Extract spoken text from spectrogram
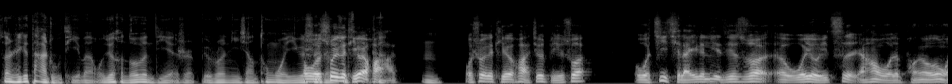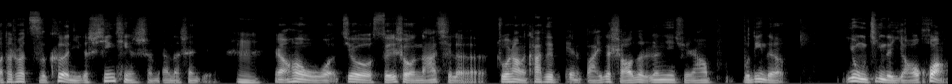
算是一个大主题吧，我觉得很多问题也是，比如说你想通过一个我说一个题外话，啊，嗯，我说一个题外话，就是比如说我记起来一个例子，就是说，呃，我有一次，然后我的朋友问我，他说此刻你的心情是什么样的，圣杰？嗯然后我就随手拿起了桌上的咖啡杯，把一个勺子扔进去，然后不不定的用劲的摇晃，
